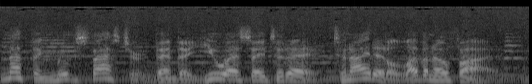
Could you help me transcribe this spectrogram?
Nothing moves faster than the USA Today, tonight at 11.05.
